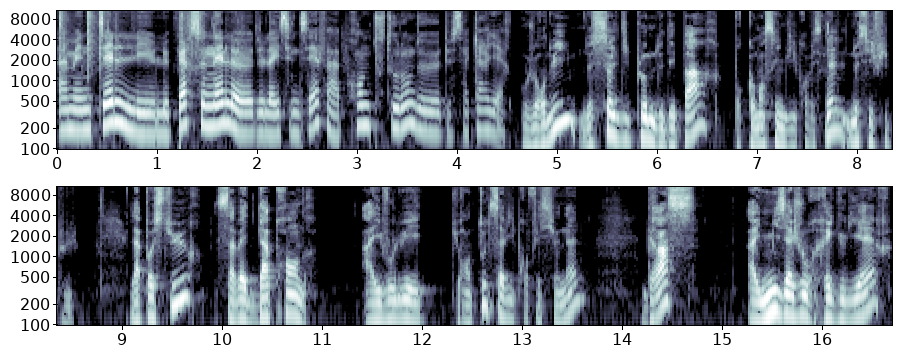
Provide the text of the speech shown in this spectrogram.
amènent-elles le personnel de la SNCF à apprendre tout au long de, de sa carrière? Aujourd'hui, le seul diplôme de départ pour commencer une vie professionnelle ne suffit plus. La posture, ça va être d'apprendre à évoluer durant toute sa vie professionnelle grâce à une mise à jour régulière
